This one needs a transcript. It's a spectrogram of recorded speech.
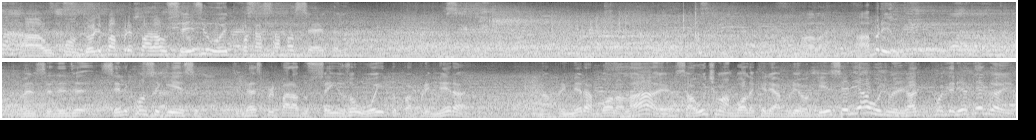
ah, o controle para preparar o 6 e o 8 para caçar para certa. Né? Olha lá, abriu. Tá? Se, ele conseguisse, tivesse preparado 6 ou 8 para a primeira, na primeira bola lá, essa última bola que ele abriu aqui seria a última, ele já poderia ter ganho.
